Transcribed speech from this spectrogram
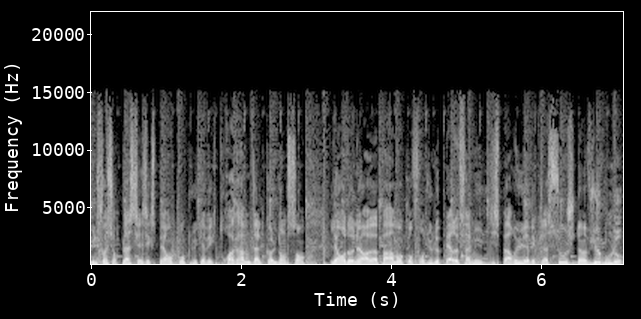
Une fois sur place, les experts ont conclu qu'avec 3 grammes d'alcool dans le sang, les randonneurs avaient apparemment confondu le père de famille disparu avec la souche d'un vieux boulot.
